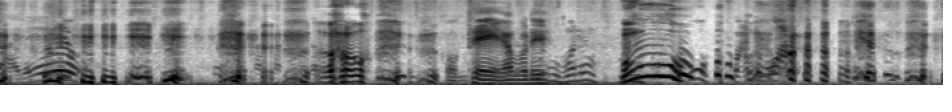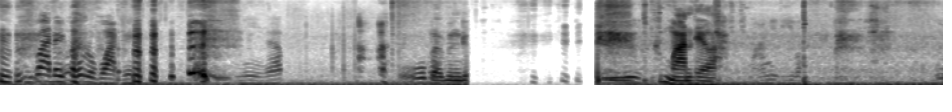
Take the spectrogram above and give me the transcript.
ตายแล้วโอ้โหของแท้ครับวันนี้หัวหนึงโอ้โอ้หวานจังวะคิดว่าได้ครบหรือวัดนี่นี่ครับ โหแบบนึงดิคือมานแถวอะหวานดีๆวะโอ้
